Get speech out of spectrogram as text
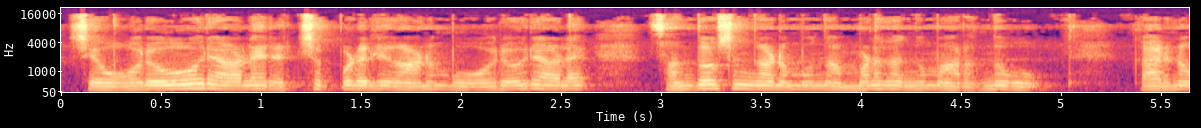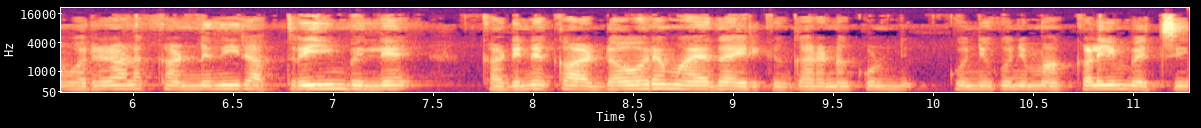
പക്ഷെ ഓരോരാളെ രക്ഷപ്പെടൽ കാണുമ്പോൾ ഓരോരാളെ സന്തോഷം കാണുമ്പോൾ നമ്മളതങ്ങ് മറന്നു പോകും കാരണം ഒരാളെ കണ്ണുനീര് അത്രയും വലിയ കഠിന കഠോരമായതായിരിക്കും. കാരണം കുഞ്ഞു കുഞ്ഞു മക്കളെയും വെച്ച്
